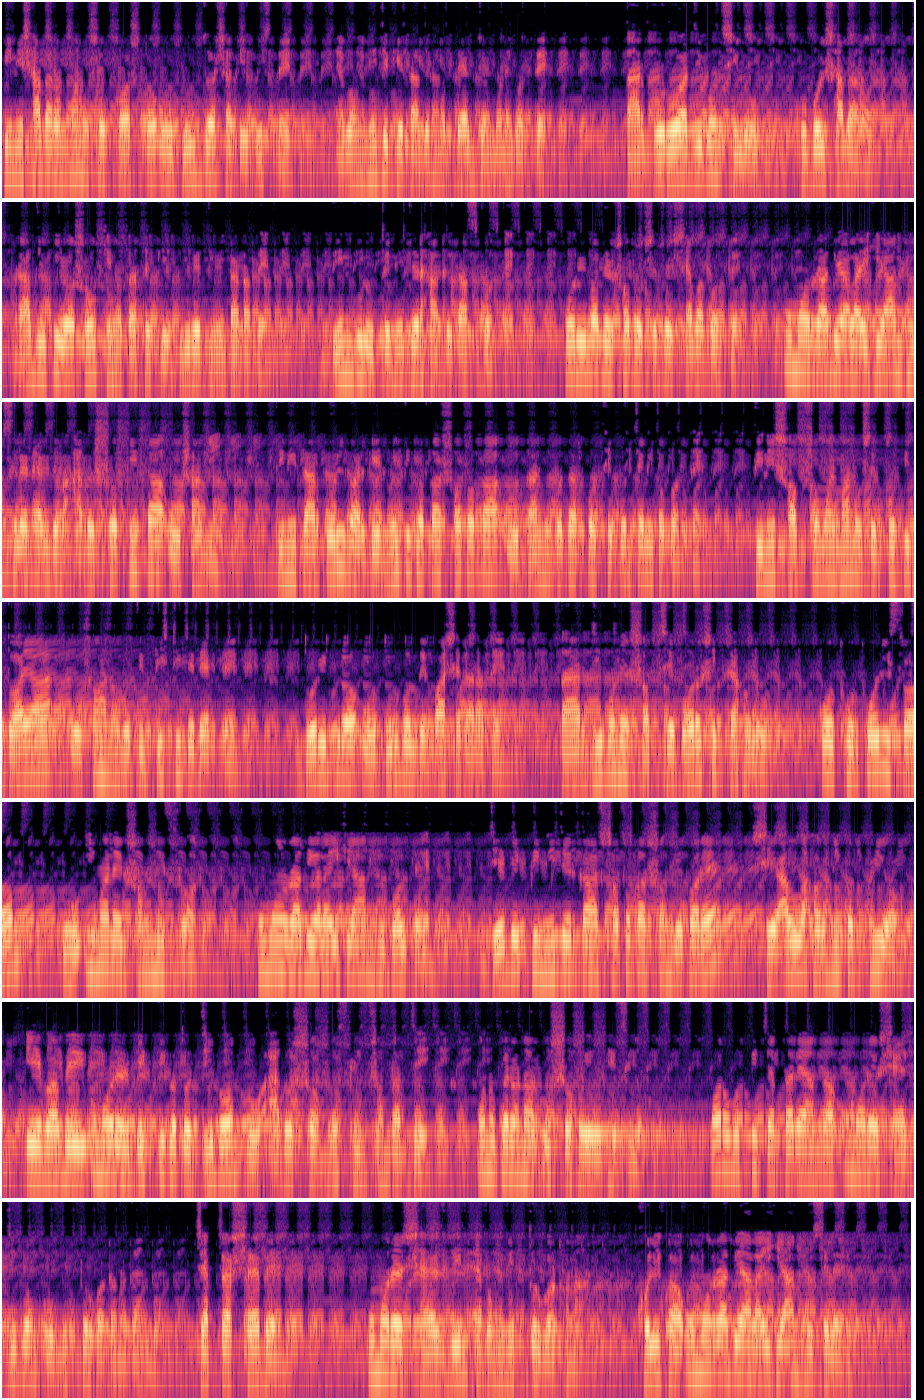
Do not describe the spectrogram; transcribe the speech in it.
তিনি সাধারণ মানুষের কষ্ট ও দুর্দশাকে বুঝতেন এবং নিজেকে তাদের মধ্যে একজন মনে করতেন। তার ঘরোয়া জীবন ছিল খুবই সাধারণ। রাজকীয় শৌখিনতা থেকে দূরে তিনি কাটাতেন। দিনগুলোতে নিজের হাতে কাজ করতেন। পরিবারের সদস্যদের সেবা করতেন। উমর রাদি আলাইহি আনহু ছিলেন একজন আদর্শ পিতা ও স্বামী। তিনি তার পরিবারকে নৈতিকতা সততা ও ধার্মিকতার পথে পরিচালিত করতেন। তিনি সবসময় মানুষের প্রতি দয়া ও সহানুভূতির দৃষ্টিতে দেখতেন দরিদ্র ও দুর্বলদের পাশে দাঁড়াতেন। তার জীবনের সবচেয়ে বড় শিক্ষা হল কঠোর পরিশ্রম ও ইমানের সংমিশ্রণ। উমর রাদি আলাইহি আনহু বলতেন, যে ব্যক্তি নিজের কাজ সততার সঙ্গে করে, সে আল্লাহর নিকট প্রিয়। এভাবেই উমরের ব্যক্তিগত জীবন ও আদর্শ মুসলিম সাম্রাজ্যে অনুপ্রেরণার উৎস হয়ে উঠেছিল। পরবর্তী চ্যাপ্টারে আমরা উমরের শেষ জীবন ও মৃত্যুর ঘটনা জানব। চ্যাপ্টার সেভেন উমরের শেষ দিন এবং মৃত্যুর ঘটনা। খলিফা উমর রাদি আনহু ছিলেন।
